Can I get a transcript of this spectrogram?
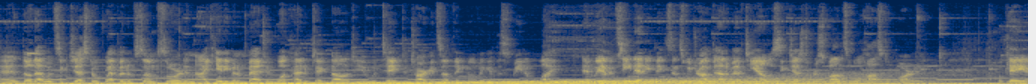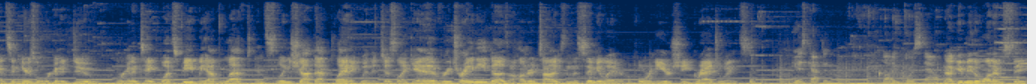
And though that would suggest a weapon of some sort, and I can't even imagine what kind of technology it would take to target something moving at the speed of light. And we haven't seen anything since we dropped out of FTL to suggest a responsible hostile party. Okay, Ensign, here's what we're gonna do. We're gonna take what speed we have left and slingshot that planet with it, just like every trainee does a hundred times in the simulator before he or she graduates. Yes, Captain. Plotting course now. Now give me the 1MC.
